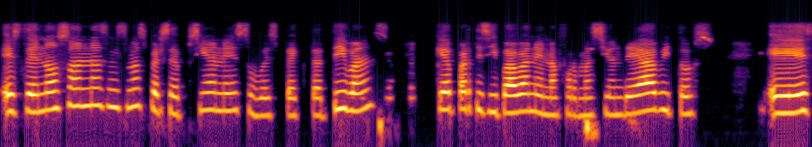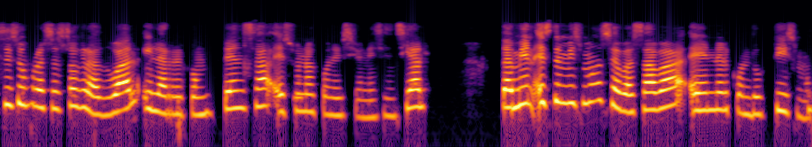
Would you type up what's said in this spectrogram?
este, no son las mismas percepciones o expectativas que participaban en la formación de hábitos. Eh, este es un proceso gradual y la recompensa es una condición esencial. También este mismo se basaba en el conductismo.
